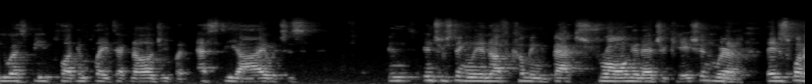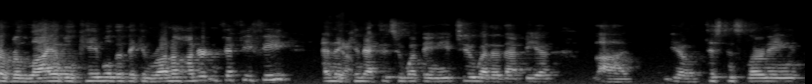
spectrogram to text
USB plug and play technology, but SDI, which is in, interestingly enough coming back strong in education, where Yeah. they just want a reliable cable that they can run 150 feet and then Yeah. connect it to what they need to, whether that be a uh, you know distance learning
